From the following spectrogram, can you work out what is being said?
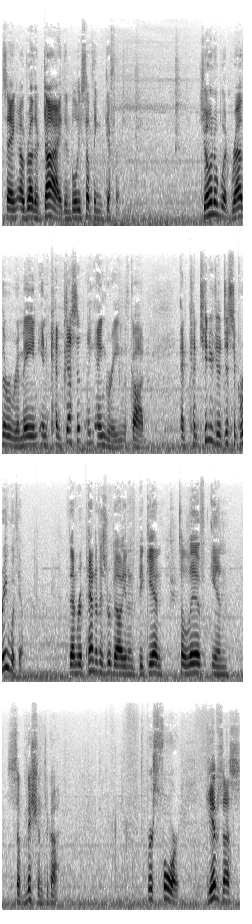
saying, I would rather die than believe something different. Jonah would rather remain incandescently angry with God and continue to disagree with him than repent of his rebellion and begin to live in submission to God. Verse 4 gives us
